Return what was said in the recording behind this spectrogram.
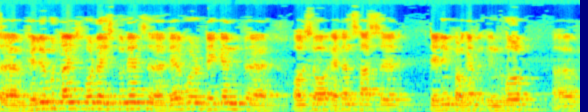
uh, valuable times for the students, uh, therefore they can uh, also attend such a training program involved uh,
